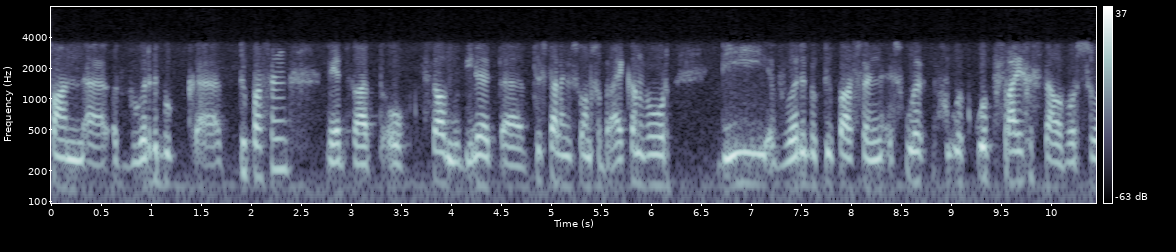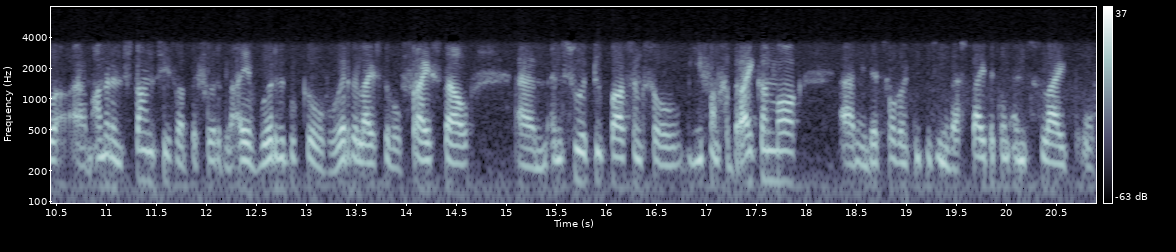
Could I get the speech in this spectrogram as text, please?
van 'n uh, woordeboek uh toepassing weet wat op stel mobiele uh, toestellings van gebruik kan word. Die woordeboek toepassing is ook ook oop vrygestel word so um, ander instansies wat byvoorbeeld eie woordeboeke of woordelyste wil vrystel um, in so 'n toepassing sal hiervan gebruik kan maak um, en dit sal dan tipies universiteite kon insluit of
